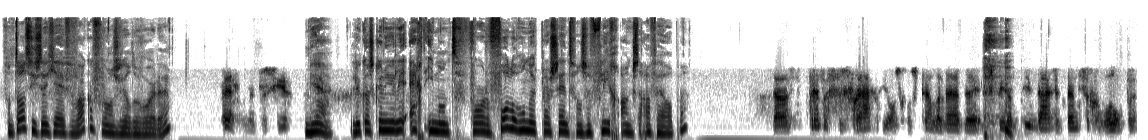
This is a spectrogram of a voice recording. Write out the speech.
Fantastisch dat je even wakker voor ons wilde worden. Ja, met plezier. Ja. Lucas, kunnen jullie echt iemand voor de volle 100% van zijn vliegangst afhelpen? Nou, dat is de prettigste vraag die je ons kan stellen. We hebben iets meer dan 10.000 mensen geholpen.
